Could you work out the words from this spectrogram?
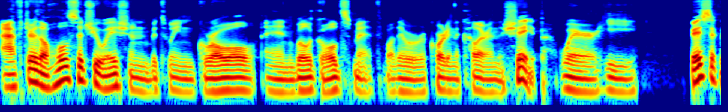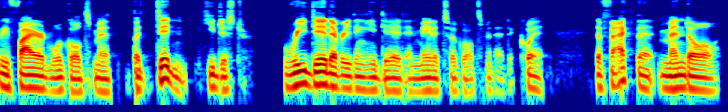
after the whole situation between Grohl and Will Goldsmith while they were recording the color and the shape, where he basically fired Will Goldsmith, but didn't. He just redid everything he did and made it so Goldsmith had to quit. The fact that Mendel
